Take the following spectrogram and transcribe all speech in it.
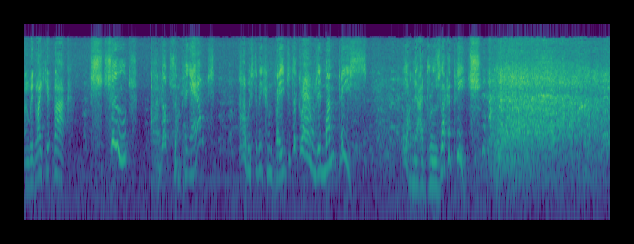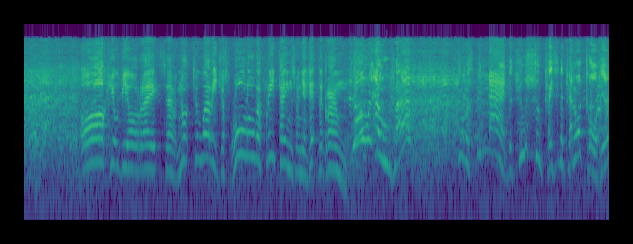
and we'd like it back. Shoot! I'm not jumping out. I wish to be conveyed to the ground in one piece. Well, I mean, I bruise like a peach. Oh, you'll be all right, sir. Not to worry. Just roll over three times when you hit the ground. Roll over? You must be mad with two suitcases and a piano accordion.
